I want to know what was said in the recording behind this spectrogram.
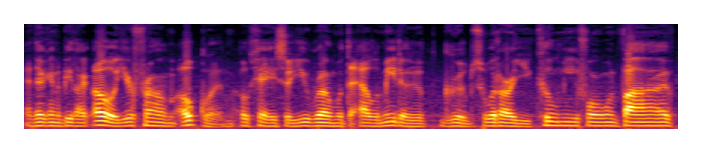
and they're going to be like, oh, you're from Oakland. Okay, so you run with the Alameda groups. What are you, Kumi 415?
